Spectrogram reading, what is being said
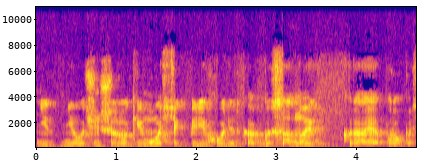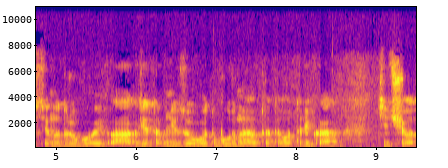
не, не очень широкий мостик переходит как бы с одной края пропасти на другой, а где-то внизу вот бурная вот эта вот река течет.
